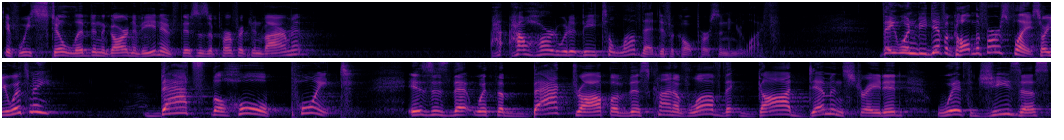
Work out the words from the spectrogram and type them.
if we still lived in the Garden of Eden, if this is a perfect environment, how hard would it be to love that difficult person in your life? They wouldn't be difficult in the first place. Are you with me? That's the whole point. Is, is that with the backdrop of this kind of love that God demonstrated with Jesus,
